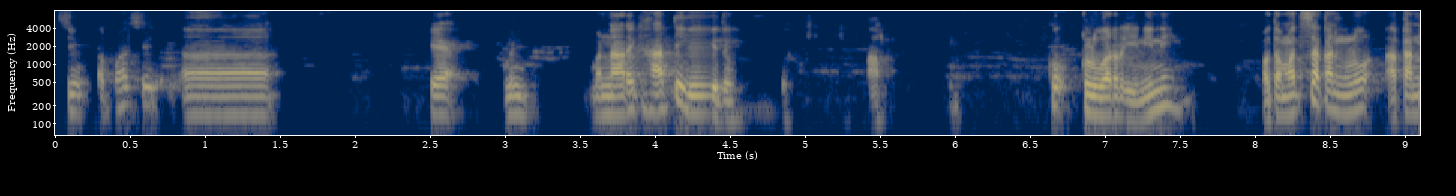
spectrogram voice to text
si, apa sih eh, kayak men- menarik hati gitu. Ap- kok keluar ini nih otomatis akan ngelu- akan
